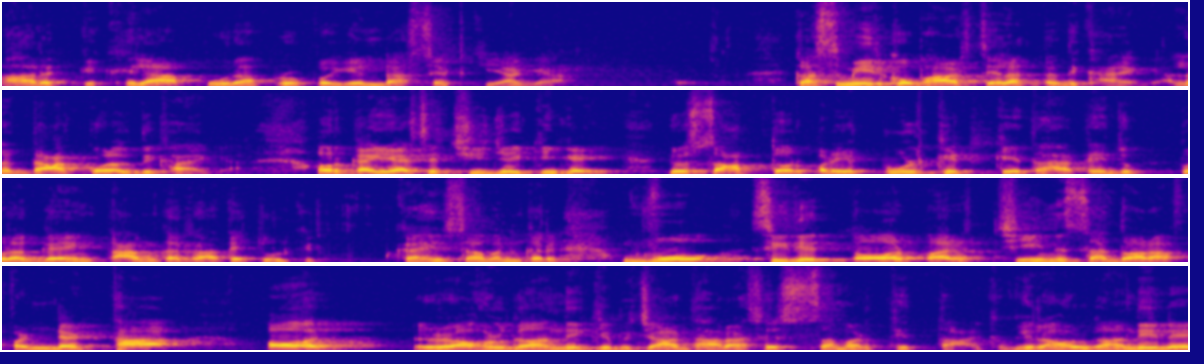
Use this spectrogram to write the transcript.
भारत के खिलाफ पूरा प्रोपोगेंडा सेट किया गया। कश्मीर को भारत से अलग तक दिखाया गया, लद्दाख को अलग दिखाया गया, और कई ऐसी चीज़ें की गई जो साफ़ तौर पर एक टूल किट के तहत है, जो पूरा गैंग काम कर रहा था टूल किट का हिस्सा बनकर, वो सीधे तौर पर चीन द्वारा फंडेड था, और राहुल गांधी की विचारधारा से समर्थित था, क्योंकि राहुल गांधी ने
